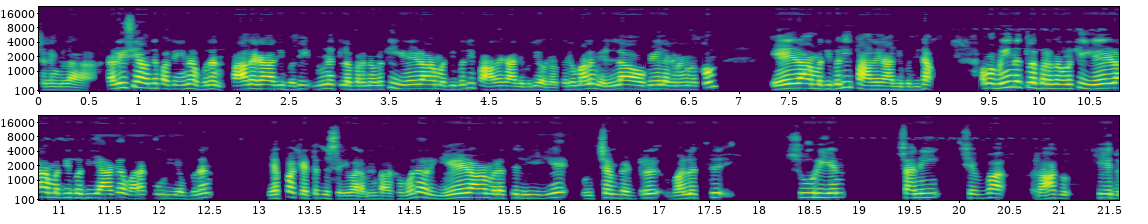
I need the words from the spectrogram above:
சரிங்களா? கடைசியாக வந்து பார்த்தீங்கன்னா புதன் பாதகாதிபதி மீனத்தில் பிறந்தவங்களுக்கு ஏழாம் அதிபதி பாதகாதிபதி அவர் பெரும்பாலும் எல்லா உபயலகணங்களுக்கும் ஏழாம் அதிபதி பாதகாதிபதி தான். அப்போ மீனத்தில் பிறந்தவங்களுக்கு ஏழாம் அதிபதியாக வரக்கூடிய புதன் எப்போ கெட்டது செய்வார் அப்படின்னு பார்க்கும்போது அவர் ஏழாம் இடத்திலேயே உச்சம் பெற்று வலுத்து சூரியன் சனி செவ்வாய் ராகு கேது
